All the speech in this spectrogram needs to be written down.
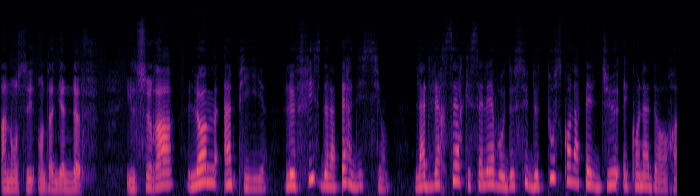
annoncé en Daniel 9. Il sera l'homme impie, le fils de la perdition, l'adversaire qui s'élève au-dessus de tout ce qu'on appelle Dieu et qu'on adore.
